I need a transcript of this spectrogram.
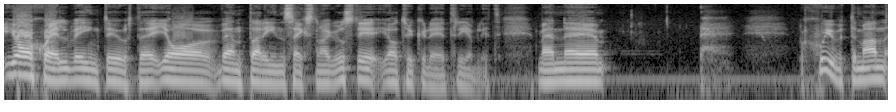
jag själv är inte ute, jag väntar in 16 augusti, jag tycker det är trevligt. Men eh, skjuter man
